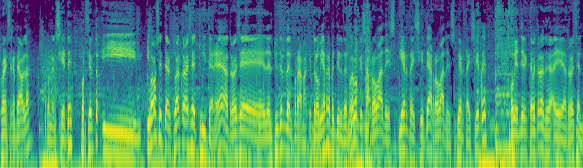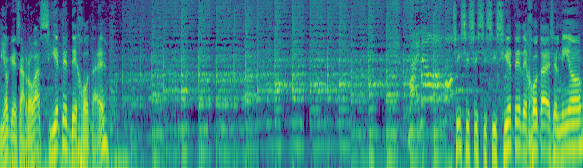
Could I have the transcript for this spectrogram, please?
Con este que te habla, con el 7, por cierto, y, vamos a interactuar a través de Twitter, ¿eh? a través de- del Twitter del programa, que te lo voy a repetir de nuevo, que es arroba despierta y 7, arroba despierta y 7, o bien directamente a eh, a través del mío, que es arroba 7DJ, ¿eh? Sí, sí, sí, sí, sí, 7DJ es el mío,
